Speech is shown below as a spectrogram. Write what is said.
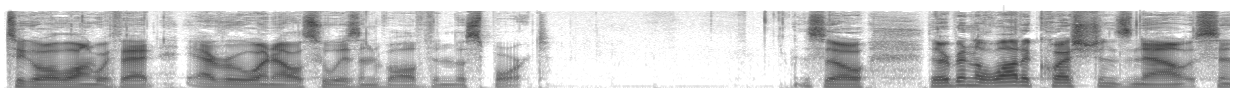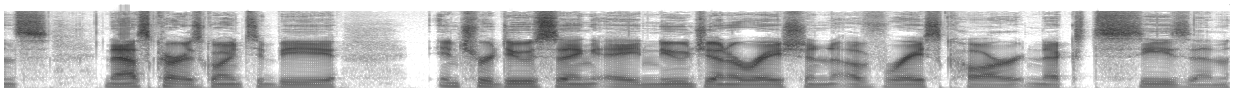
to go along with that, everyone else who is involved in the sport. So there have been a lot of questions now since NASCAR is going to be introducing a new generation of race car next season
